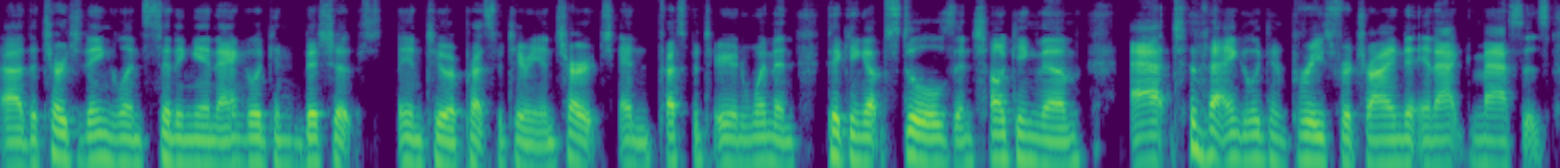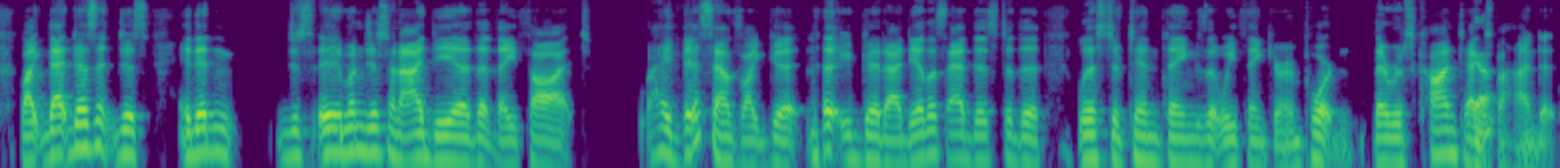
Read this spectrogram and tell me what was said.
uh, the Church of England sitting in Anglican bishops into a Presbyterian church, and Presbyterian women picking up stools and chunking them at the Anglican priest for trying to enact masses. Like that doesn't just it didn't just it wasn't just an idea that they thought hey, this sounds like good good idea. Let's add this to the list of 10 things that we think are important. There was context yeah. behind it.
